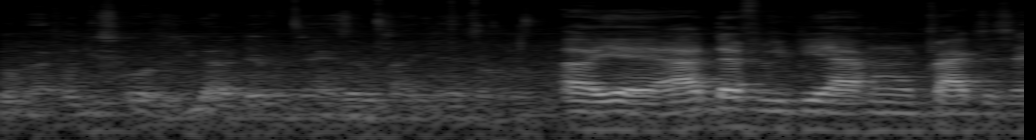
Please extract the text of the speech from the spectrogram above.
when when you score? Because you got a different dance every time you hit something. Uh, yeah, I definitely be at home practicing,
